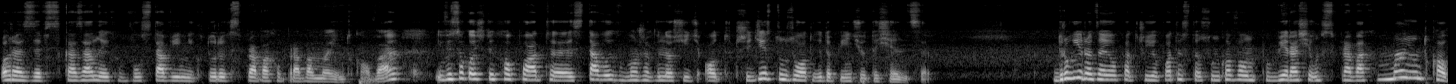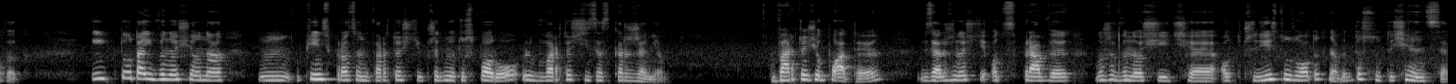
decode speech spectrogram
oraz ze wskazanych w ustawie niektórych sprawach o prawa majątkowe i wysokość tych opłat e, stałych może wynosić od 30 zł do 5 tysięcy. Drugi rodzaj opłat, czyli opłatę stosunkową, pobiera się w sprawach majątkowych i tutaj wynosi ona 5% mm, wartości przedmiotu sporu lub wartości zaskarżenia. Wartość opłaty w zależności od sprawy może wynosić e, od 30 zł nawet do 100 tysięcy.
